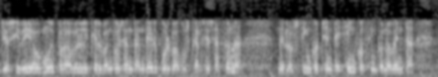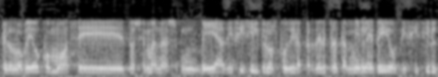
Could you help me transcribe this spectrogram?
Yo sí veo muy probable que el Banco de Santander vuelva a buscarse esa zona de los 5,85, 5,90, pero lo veo como hace dos semanas. Veía difícil que los pudiera perder, pero también le veo difícil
